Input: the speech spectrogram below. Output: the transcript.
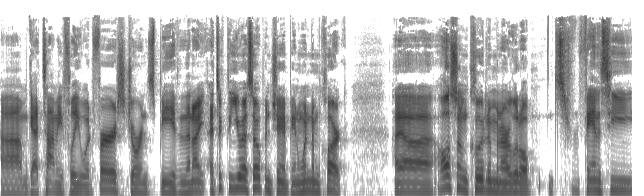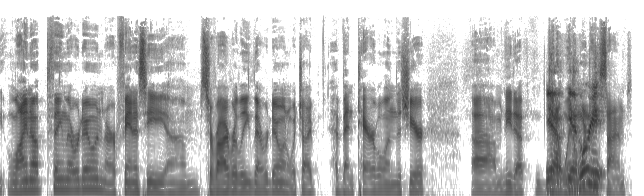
Um, got Tommy Fleetwood first, Jordan Spieth, and then I, I took the U.S. Open champion, Wyndham Clark. I uh, also included him in our little fantasy lineup thing that we're doing, our fantasy um, survivor league that we're doing, which I have been terrible in this year. Um, need to get Yeah, a win yeah, one of you- these times.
